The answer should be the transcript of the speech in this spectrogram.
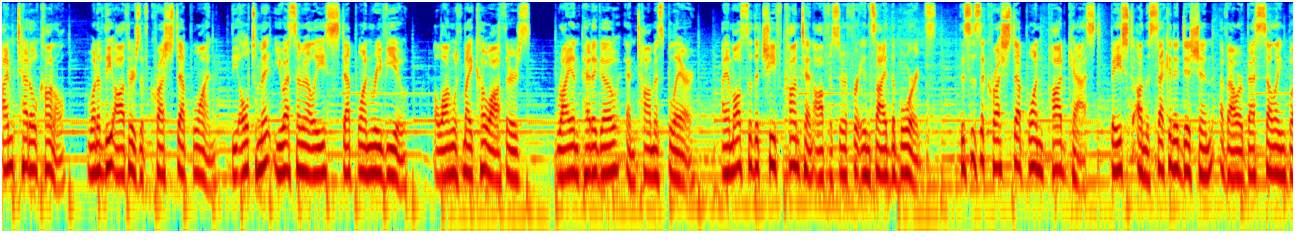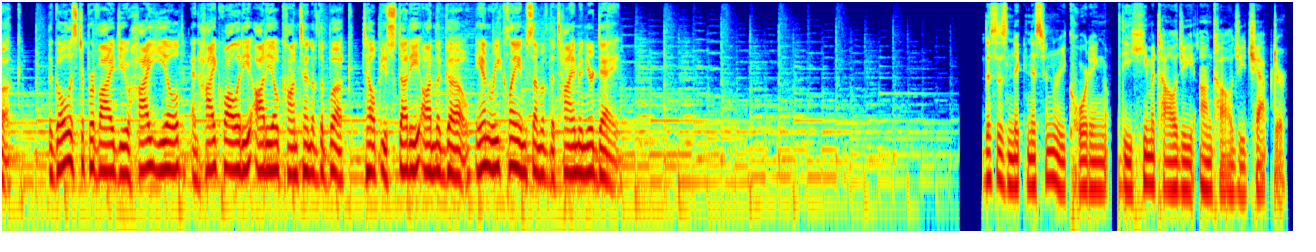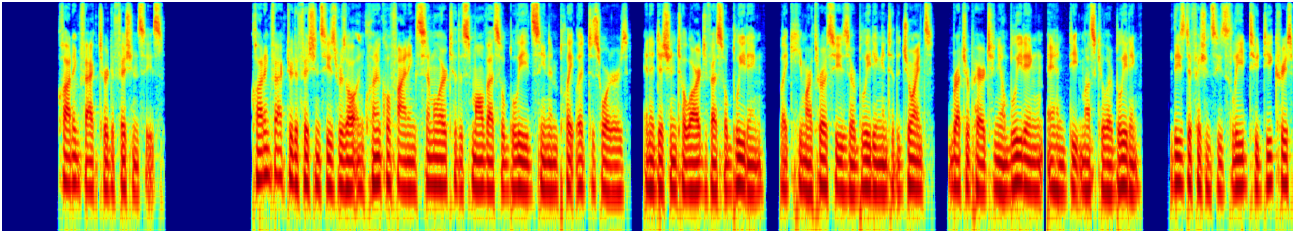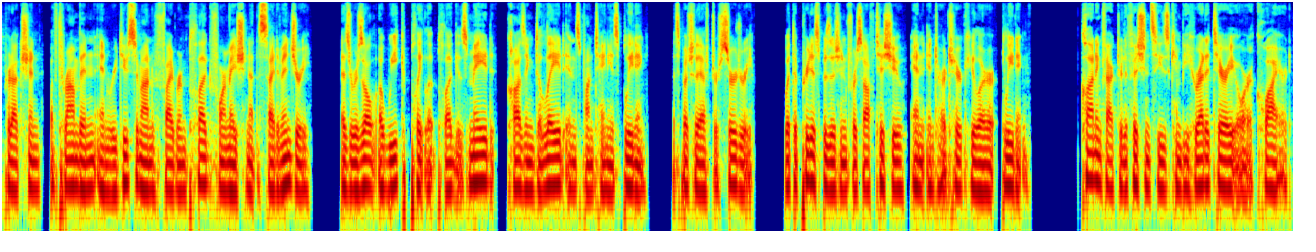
I'm Ted O'Connell, one of the authors of Crush Step 1, the ultimate USMLE Step 1 review, along with my co authors, Ryan Pedigo and Thomas Blair. I am also the Chief Content Officer for Inside the Boards. This is the Crush Step 1 podcast based on the second edition of our best selling book. The goal is to provide you high yield and high quality audio content of the book to help you study on the go and reclaim some of the time in your day. This is Nick Nissen recording the Hematology Oncology chapter. Clotting factor deficiencies. Clotting factor deficiencies result in clinical findings similar to the small vessel bleed seen in platelet disorders, in addition to large vessel bleeding, like hemarthroses or bleeding into the joints, retroperitoneal bleeding, and deep muscular bleeding. These deficiencies lead to decreased production of thrombin and reduced amount of fibrin plug formation at the site of injury, as a result, a weak platelet plug is made, causing delayed and spontaneous bleeding, especially after surgery, with a predisposition for soft tissue and interarticular bleeding. Clotting factor deficiencies can be hereditary or acquired.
